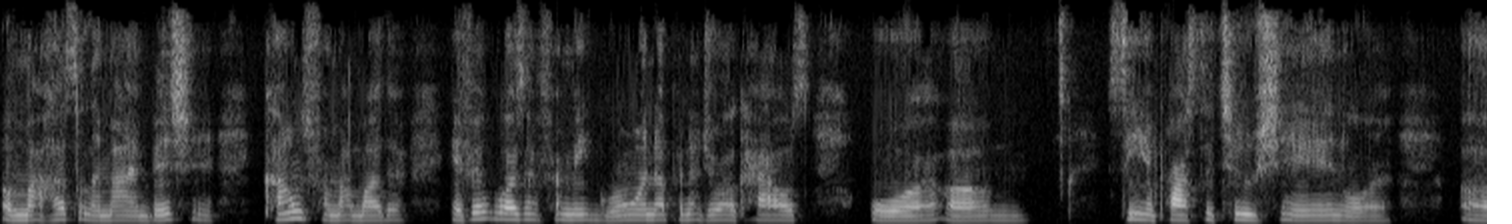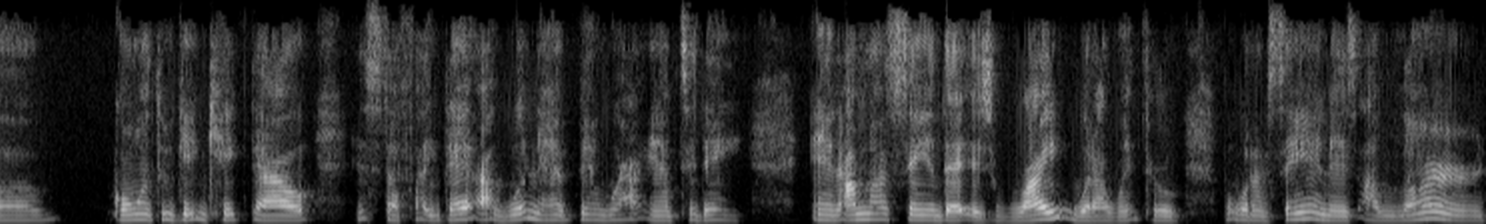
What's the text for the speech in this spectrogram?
of my hustle and my ambition comes from my mother. If it wasn't for me growing up in a drug house or um, seeing prostitution or uh, going through getting kicked out and stuff like that, I wouldn't have been where I am today. And I'm not saying that is right what I went through, but what I'm saying is I learned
